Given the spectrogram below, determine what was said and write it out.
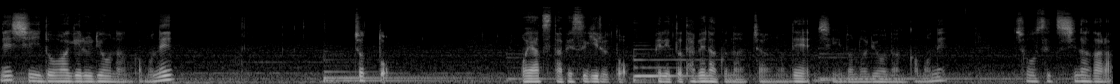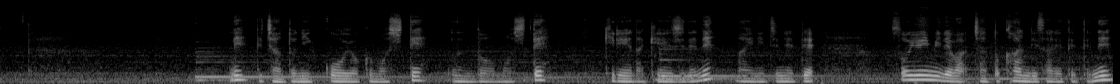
でシードをあげる量なんかもねちょっとおやつ食べ過ぎるとペレット食べなくなっちゃうのでシードの量なんかもね調節しながら。ね。でちゃんと日光浴もして運動もして綺麗なケージでね毎日寝てそういう意味ではちゃんと管理されててね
